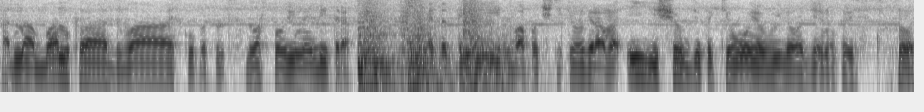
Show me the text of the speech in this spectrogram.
Одна банка, два... Сколько тут? Два с половиной литра. Это 3,2 почти килограмма. И еще где-то кило я вылил отдельно. То есть, ну,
